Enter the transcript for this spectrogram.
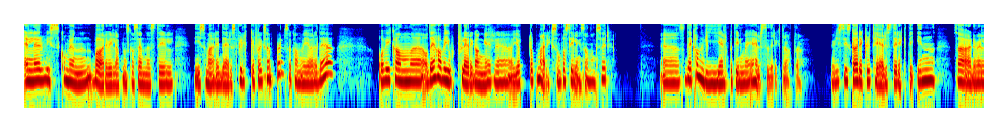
eller hvis kommunen bare vil at den skal sendes til de som er i deres fylke eksempel, så kan vi gjøre det. Og, vi kan, eh, og det har vi gjort flere ganger, gjort oppmerksom på stillingsannonser. Så det kan vi hjelpe til med i Helsedirektoratet. Hvis de skal rekrutteres direkte inn, så er det vel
